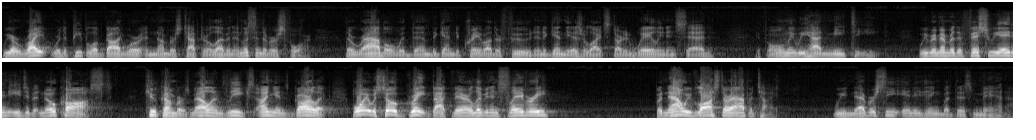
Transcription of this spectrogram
we are right where the people of God were in Numbers chapter 11. And listen to verse 4 the rabble with them began to crave other food. And again, the Israelites started wailing and said, If only we had meat to eat. We remember the fish we ate in Egypt at no cost cucumbers, melons, leeks, onions, garlic. Boy, it was so great back there living in slavery. But now we've lost our appetite. We never see anything but this manna.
